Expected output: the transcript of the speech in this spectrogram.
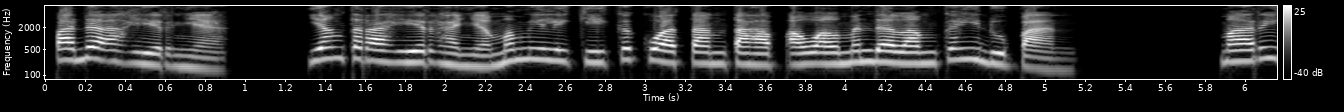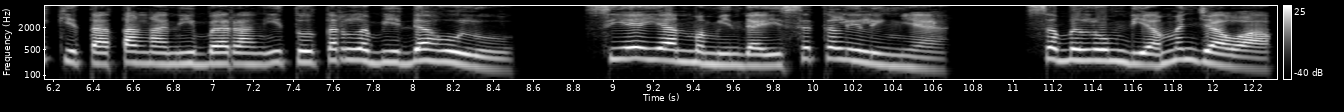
pada akhirnya, yang terakhir hanya memiliki kekuatan tahap awal mendalam kehidupan. Mari kita tangani barang itu terlebih dahulu. Xie Yan memindai sekelilingnya. Sebelum dia menjawab,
